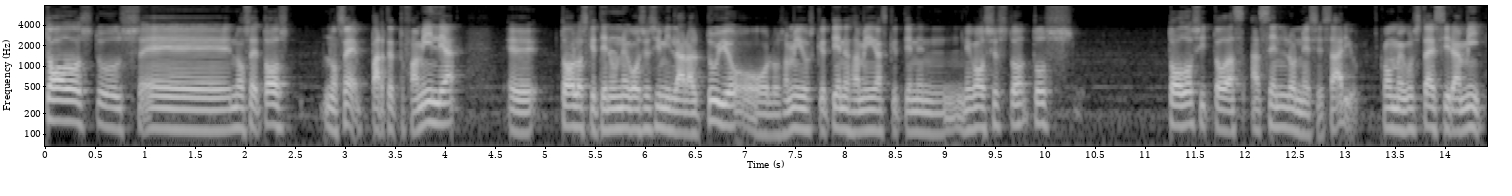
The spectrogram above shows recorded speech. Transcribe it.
todos tus, eh, no sé, todos, no sé, parte de tu familia. Eh, todos los que tienen un negocio similar al tuyo o los amigos que tienes, amigas que tienen negocios, todos todos y todas hacen lo necesario, como me gusta decir a mí.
